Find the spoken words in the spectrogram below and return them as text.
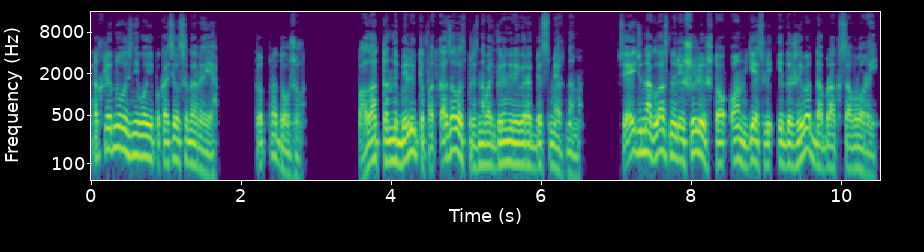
отхлебнул из него и покосился на Рея. Тот продолжил. Палата Набелитов отказалась признавать Гринривера бессмертным, все единогласно решили, что он, если и доживет до брака с Авророй,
